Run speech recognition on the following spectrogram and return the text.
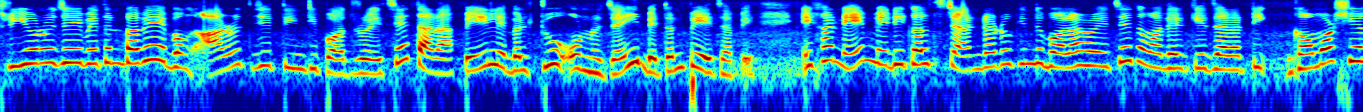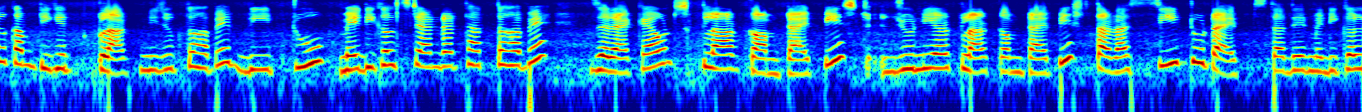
থ্রি অনুযায়ী বেতন পাবে এবং আরও যে তিনটি পদ রয়েছে, তারা পে লেভেল টু অনুযায়ী বেতন পেয়ে যাবে। এখানে মেডিকেল স্ট্যান্ডার্ডও কিন্তু বলা হয়েছে, তোমাদেরকে যারা কমার্শিয়াল কাম টিকিট ক্লার্ক নিযুক্ত হবে, বি টু মেডিকেল স্ট্যান্ডার্ড থাকতে হবে। যারা accounts clerk cum typist junior clerk cum typist তারা সি টু টাইপস তাদের মেডিকেল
